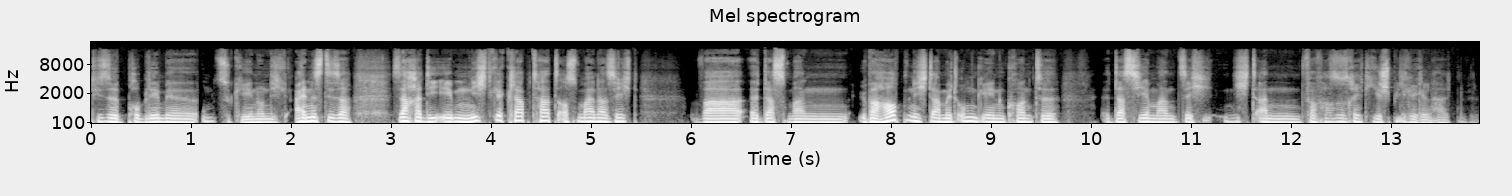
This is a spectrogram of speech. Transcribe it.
diese Probleme umzugehen. Und ich, eines dieser Sachen, die eben nicht geklappt hat aus meiner Sicht, war, äh, dass man überhaupt nicht damit umgehen konnte, dass jemand sich nicht an verfassungsrechtliche Spielregeln halten will.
